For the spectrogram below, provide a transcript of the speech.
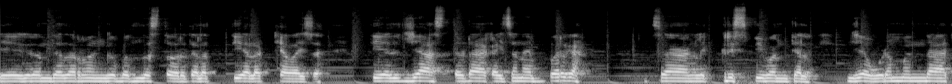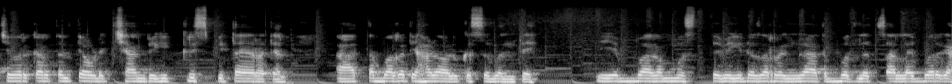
एकदम त्याचा रंग बदलस्तवर तर त्याला तेलात ठेवायचं. तेल जास्त टाकायचं नाही बरं का. चांगले क्रिस्पी बनत्याल जेवढं मंद आचेवर करताल तेवढं छानपैकी क्रिस्पी तयार होत्याल आता बघा ते हळूहळू कसं बनतंय. हे बघा मस्तपैकी त्याचा रंग आता बदलत चाललाय बरं का.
